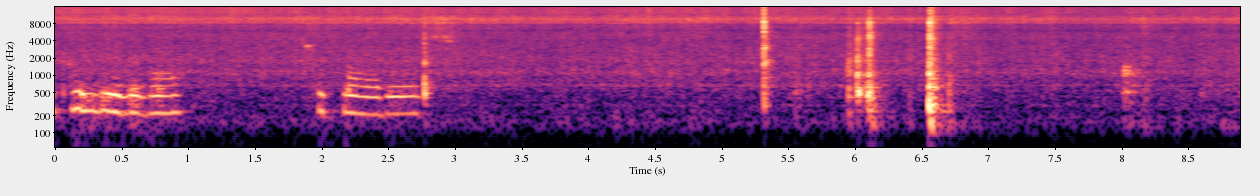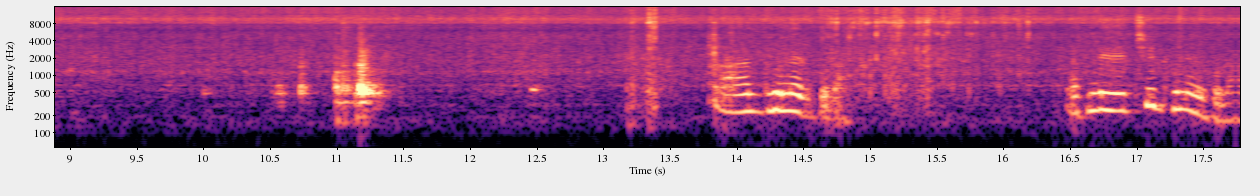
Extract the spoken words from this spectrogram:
এখন দিয়ে দেবো শুকনো মরিচ। আর ধনের গুঁড়া। এখন দিয়ে দিচ্ছি ধনের গুঁড়া।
